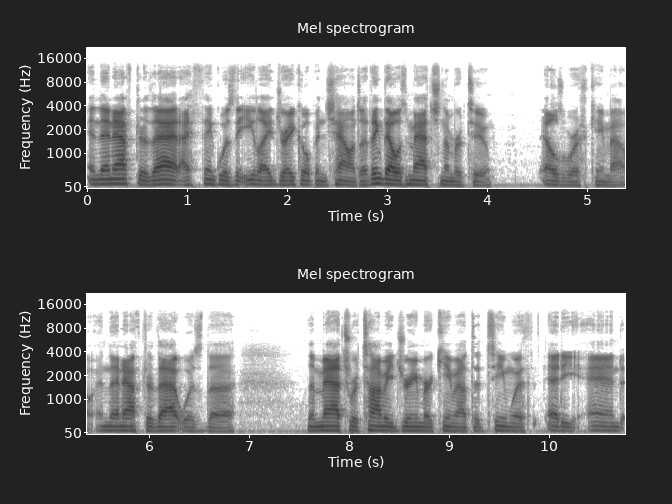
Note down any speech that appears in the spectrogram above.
And then after that, I think was the Eli Drake Open Challenge. I think that was match number two. Ellsworth came out, and then after that was the the match where Tommy Dreamer came out to team with Eddie, and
